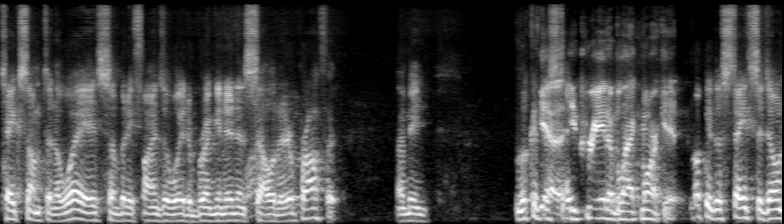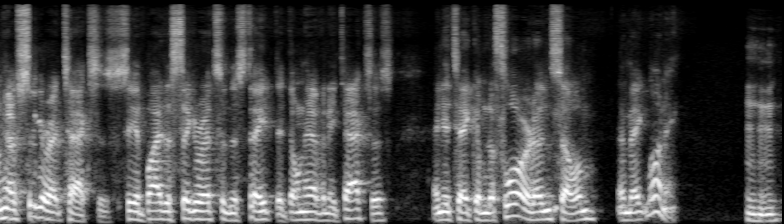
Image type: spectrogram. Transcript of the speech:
take something away, somebody finds a way to bring it in and sell it at a profit. I mean, look at yeah, the state, you create a black market. Look at the states that don't have cigarette taxes. See, you buy the cigarettes in the state that don't have any taxes, and you take them to Florida and sell them and make money. Mm-hmm.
